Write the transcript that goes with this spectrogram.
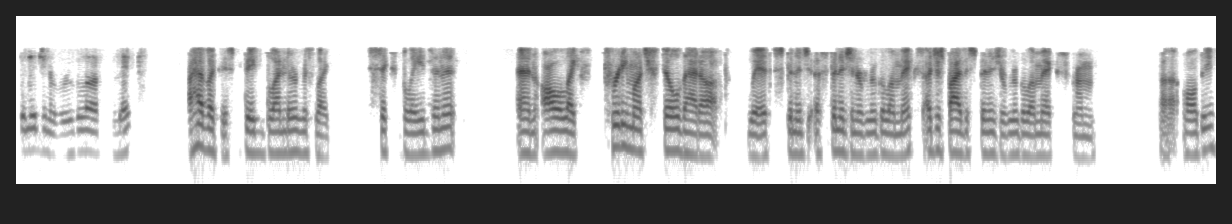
spinach and arugula mix. I have like this big blender with like six blades in it, and I'll like pretty much fill that up with spinach, a spinach and arugula mix. I just buy the spinach arugula mix from uh, Aldi.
